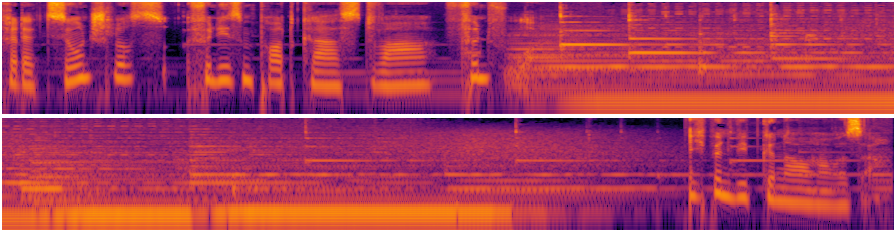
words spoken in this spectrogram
Redaktionsschluss für diesen Podcast war 5 Uhr. Ich bin Wiebke Nauhauser.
